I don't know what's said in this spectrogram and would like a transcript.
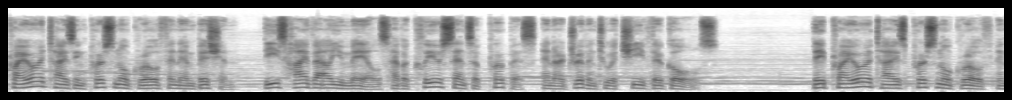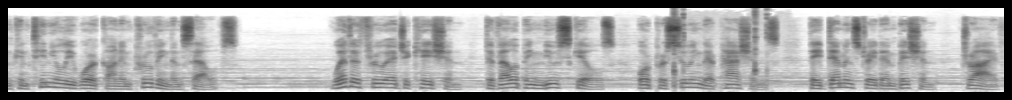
Prioritizing personal growth and ambition, these high-value males have a clear sense of purpose and are driven to achieve their goals. They prioritize personal growth and continually work on improving themselves. Whether through education, developing new skills, or pursuing their passions, they demonstrate ambition, drive,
